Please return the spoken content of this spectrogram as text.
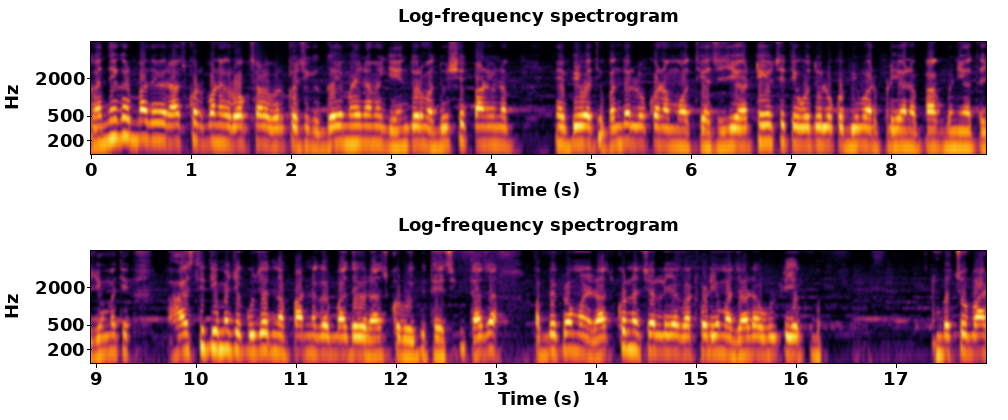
ગાંધીનગર બાદ હવે રાજકોટ પણ એક રોગચાળો વર્ક્યો છે કે ગઈ મહિનામાં કે ઇન્દોરમાં દૂષિત પાણીના પીવાથી પંદર લોકોના મોત થયા છે. જે અઠ્યાવીસથી તે વધુ લોકો બીમાર પડ્યાના ભાગ બન્યા હતા. જેમાંથી આ સ્થિતિમાં જે ગુજરાતના પાટનગર બાદ હવે રાજકોટ ઊભી થઈ છે. તાજા અપડેટ પ્રમાણે રાજકોટના છેલ્લા એક અઠવાડિયામાં ઝાડા ઉલટી એક બચ્ચો બાર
